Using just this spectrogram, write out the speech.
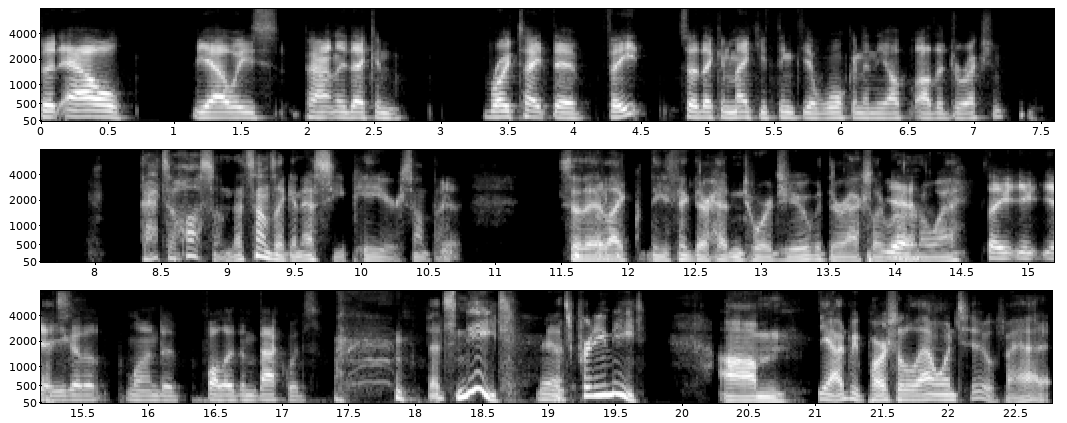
but our Yowies apparently they can rotate their feet so they can make you think you're walking in the other direction. That's awesome. That sounds like an SCP or something. Yeah. So they're like, do you think they're heading towards you, but they're actually Yeah. running away? So you, yeah, That's- you got to learn to follow them backwards. That's neat. Yeah. That's pretty neat. Um, yeah, I'd be partial to that one too if I had it.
